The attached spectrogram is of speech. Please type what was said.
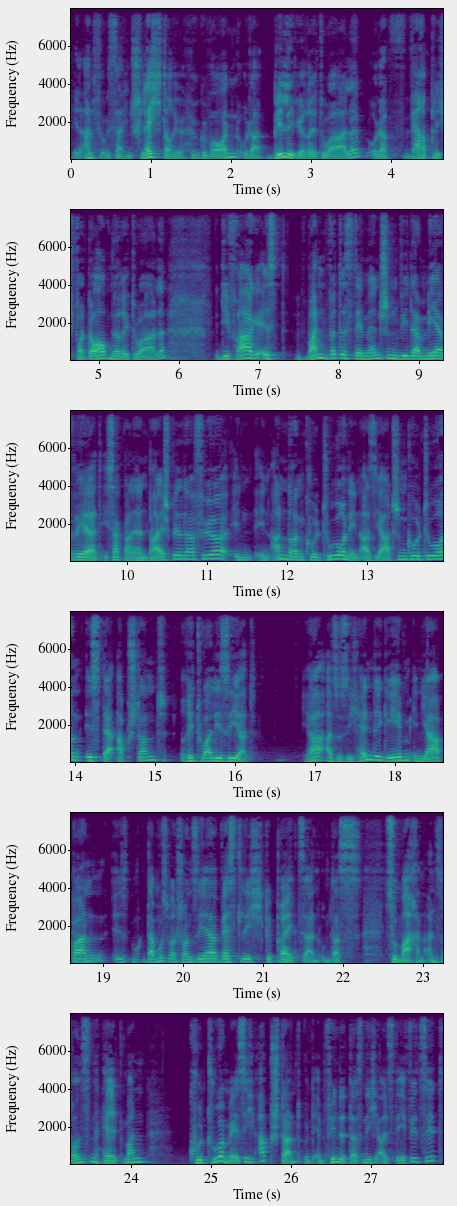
in Anführungszeichen schlechter geworden oder billige Rituale oder werblich verdorbene Rituale. Die Frage ist, wann wird es den Menschen wieder mehr wert? Ich sage mal ein Beispiel dafür. In, in anderen Kulturen, in asiatischen Kulturen, ist der Abstand ritualisiert. Ja, also sich Hände geben in Japan, ist, da muss man schon sehr westlich geprägt sein, um das zu machen. Ansonsten hält man kulturmäßig Abstand und empfindet das nicht als Defizit.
